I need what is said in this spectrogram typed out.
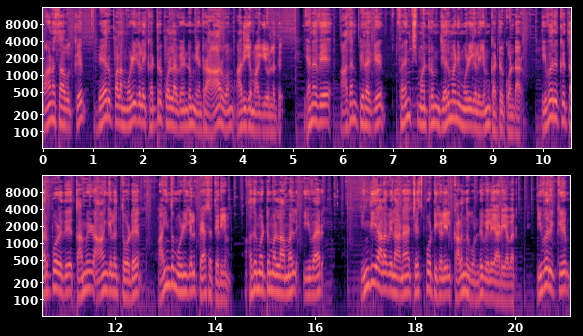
மானசாவுக்கு வேறு பல மொழிகளை கற்றுக்கொள்ள வேண்டும் என்ற ஆர்வம் அதிகமாகியுள்ளது. எனவே அதன் பிறகு பிரெஞ்சு மற்றும் ஜெர்மனி மொழிகளையும் கற்றுக்கொண்டார். இவருக்கு தற்பொழுது தமிழ் ஆங்கிலத்தோடு ஐந்து மொழிகள் பேச தெரியும். அது மட்டுமல்லாமல் இவர் இந்திய அளவிலான செஸ் போட்டிகளில் கலந்து கொண்டு விளையாடியவர். இவருக்கு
